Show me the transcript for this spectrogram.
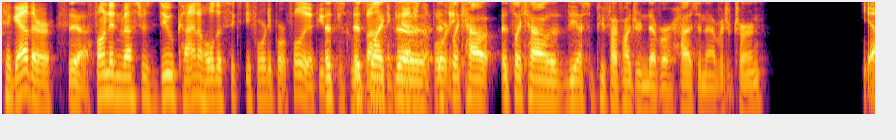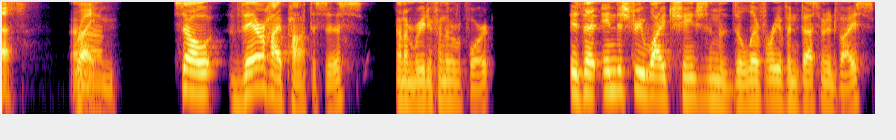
together, yeah. fund investors do kind of hold a 60-40 portfolio if you it's, include it's like and cash the, in the 40. It's like how it's like how the S&P 500 never has an average return. Yes. Right. Um, so their hypothesis, and I'm reading from the report, is that industry wide changes in the delivery of investment advice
